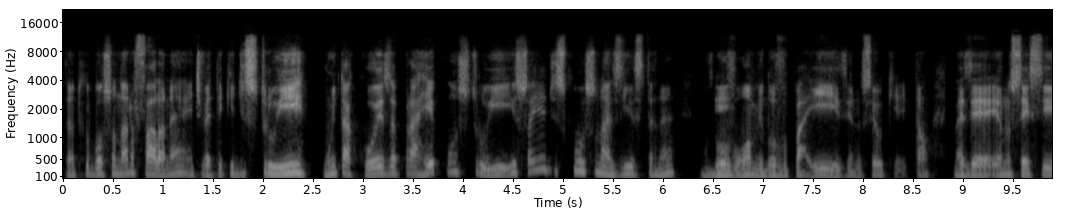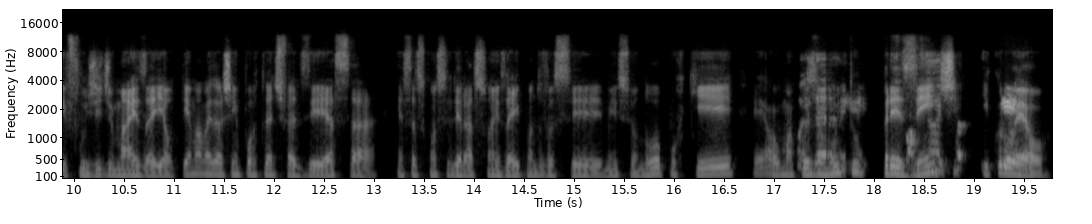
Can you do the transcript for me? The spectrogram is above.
tanto que o Bolsonaro fala, né? A gente vai ter que destruir muita coisa para reconstruir. Isso aí é discurso nazista, né? Um Sim. novo homem, um novo país, e não sei o quê. Então, mas é, eu não sei se fugir demais aí ao tema, mas eu achei importante fazer essa, essas considerações aí quando você mencionou, porque é uma pois coisa é, muito é presente e cruel.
